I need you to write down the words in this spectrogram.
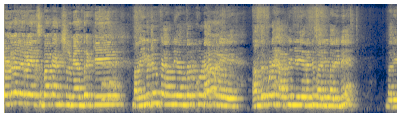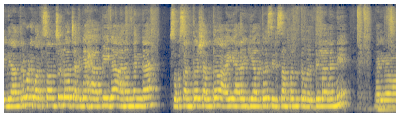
రెండు వేల ఇరవై ఐదు శుభాకాంక్షలు మీ అందరికి. మన యూట్యూబ్ ఫ్యామిలీ అందరికి కూడా మరి అందరు కూడా హ్యాపీ న్యూ ఇయర్ అండి మరి మరిని. మరి మీరు అందరూ కూడా కొత్త సంవత్సరంలో చక్కగా హ్యాపీగా ఆనందంగా సుఖ సంతోషాలతో ఆయు ఆరోగ్యాలతో సిరి సంపదలతో వర్దిల్లాలని మరి మేము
